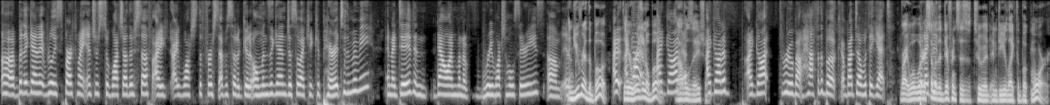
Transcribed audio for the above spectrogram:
Uh, but again, it really sparked my interest to watch other stuff. I, I watched the first episode of Good Omens again just so I could compare it to the movie. And I did, and now I'm gonna rewatch the whole series. Um, it- And you read the book, I, the I got- original book, I got novelization. I got a, I got through about half of the book. I'm not done with it yet. right. Well, what but are some of the differences to it, and do you like the book more?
